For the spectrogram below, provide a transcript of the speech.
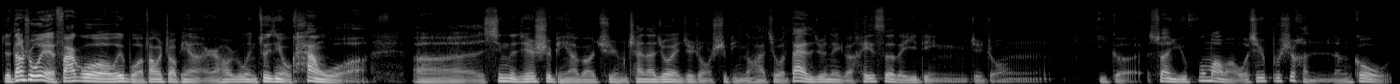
对，当时我也发过微博，发过照片啊。然后，如果你最近有看我呃新的这些视频啊，包括去什么 China Joy 这种视频的话，其实我戴的就是那个黑色的一顶这种一个算渔夫帽嘛。我其实不是很能够。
